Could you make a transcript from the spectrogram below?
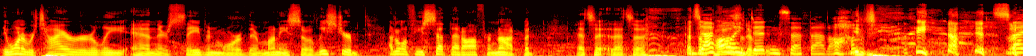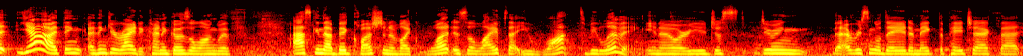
they want to retire early and they're saving more of their money. So at least you're I don't know if you set that off or not, but that's a that's a that's I definitely a positive. didn't set that off. yeah, but yeah, I think I think you're right. It kind of goes along with asking that big question of like, what is the life that you want to be living? You know, are you just doing that every single day to make the paycheck that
